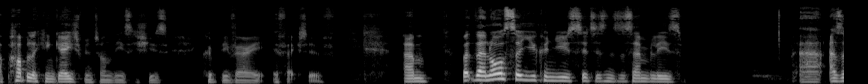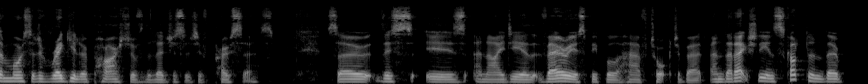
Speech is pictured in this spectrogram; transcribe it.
a, public engagement on these issues could be very effective. Um, but then also you can use citizens' assemblies uh, as a more sort of regular part of the legislative process. So this is an idea that various people have talked about, and that actually in Scotland they're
